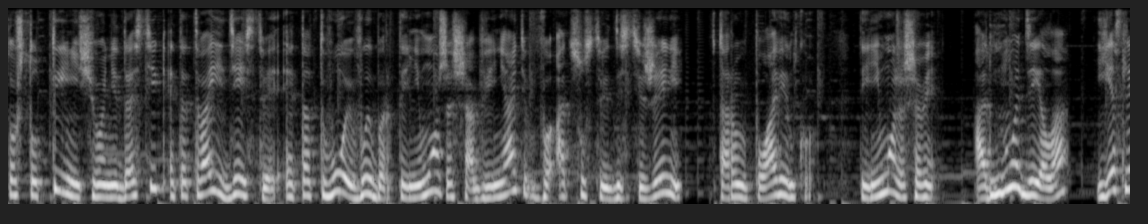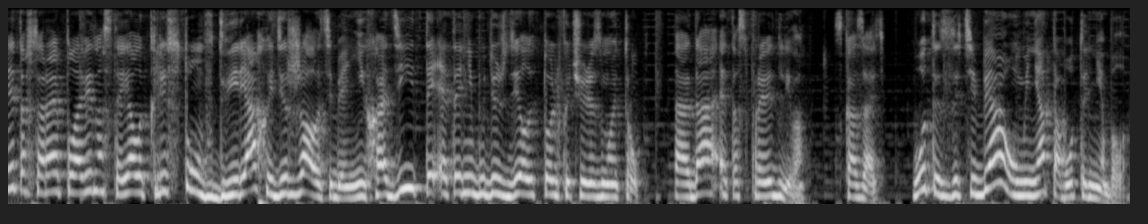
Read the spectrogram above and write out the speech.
то, что ты ничего не достиг, это твои действия, это твой выбор. Ты не можешь обвинять в отсутствии достижений вторую половинку. Ты не можешь обвинять. Одно дело если эта вторая половина стояла крестом в дверях и держала тебя, не ходи, ты это не будешь делать только через мой труп. Тогда это справедливо сказать. Вот из-за тебя у меня того-то не было.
